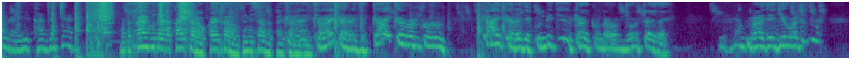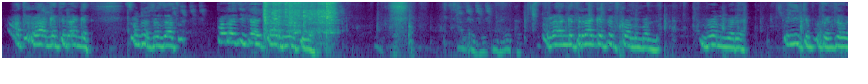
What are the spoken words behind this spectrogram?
खात जाते अरे आता काय होते आता काय करावं काय करावं? तुम्ही सांगा काय काय करायचं काय करायचं? काय करून करून? काय करायचं? कुणीच काय कुणावर दोष आहे माझ्या जीवात आता रांगत रांगत सोन्याचं जात पडायची काय कारण होती? रांगत रांगतच कॉल म्हणले? दोन बऱ्या ते इथे पुढे जाऊ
